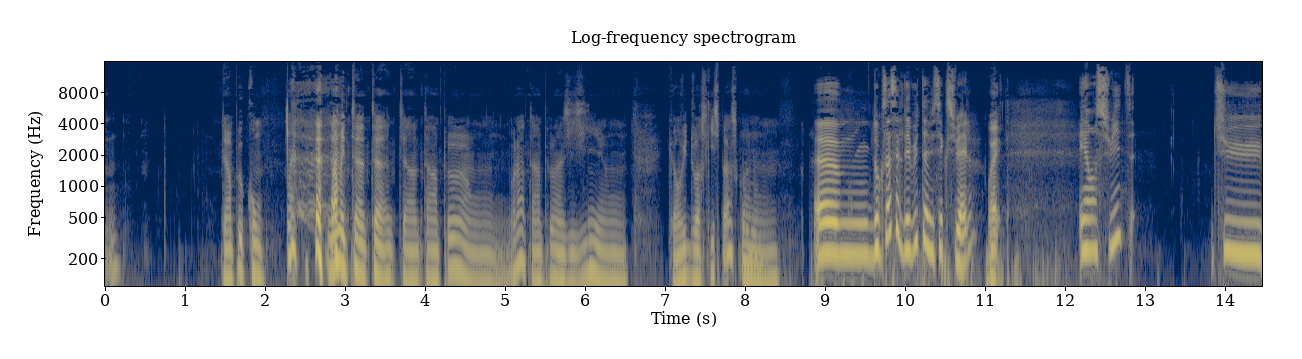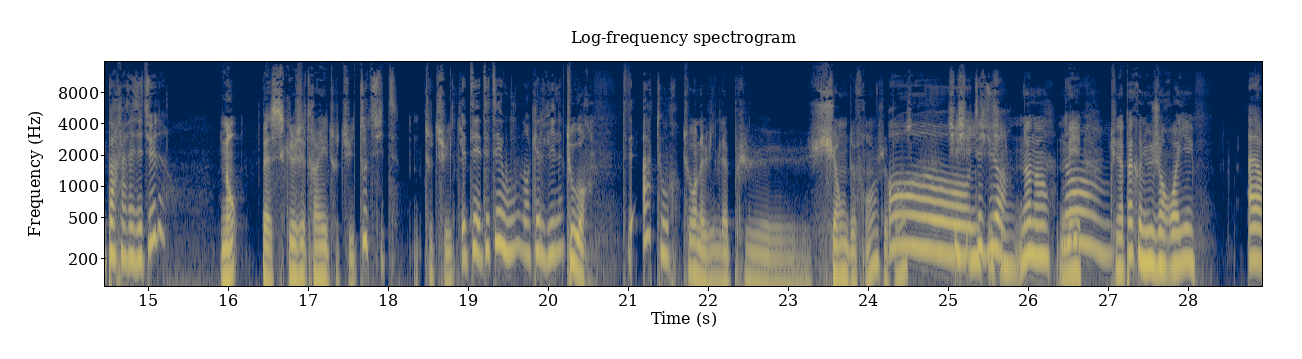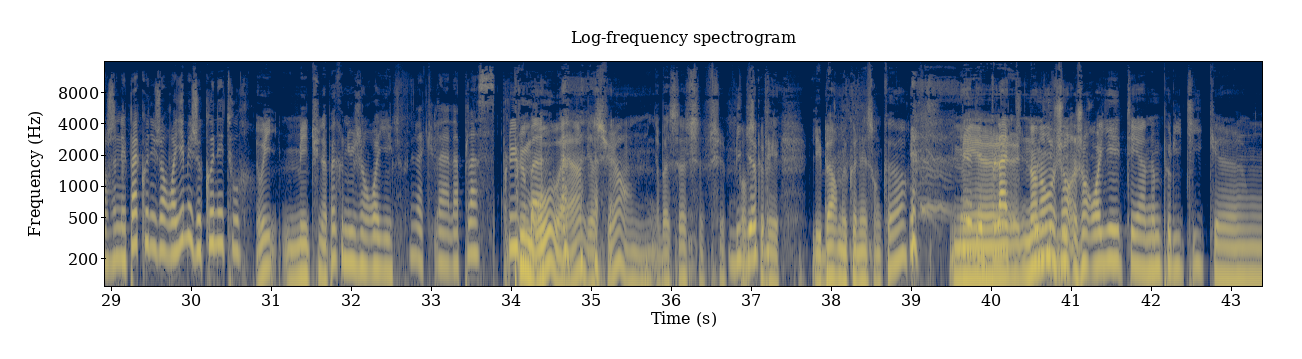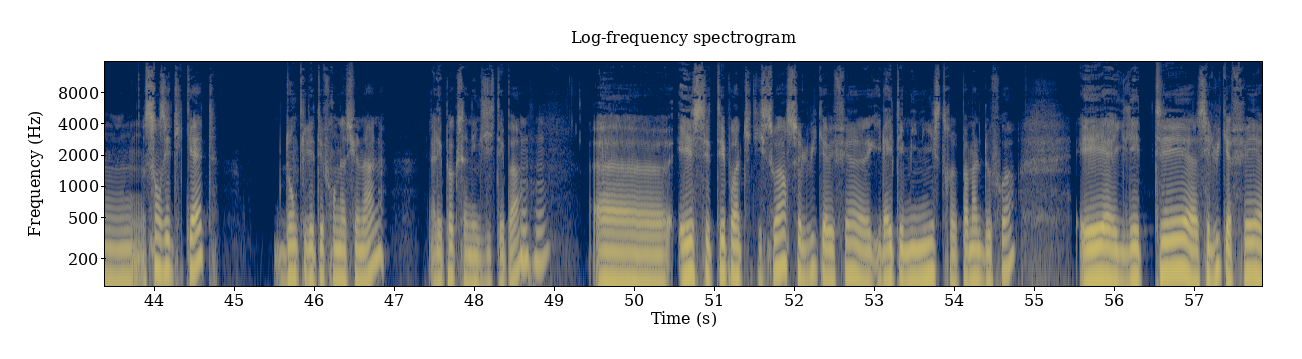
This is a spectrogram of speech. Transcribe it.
T'es un peu con. non, mais un- t'es un peu, euh, voilà, t'es un peu un zizi euh, qui a envie de voir ce qui se passe, quoi. Mm. donc. Euh, donc ça, c'est le début de ta vie sexuelle. Ouais. Et ensuite, tu pars faire tes études? Non, parce que j'ai travaillé tout de suite, tout de suite. tout de suite. Et t'é- t'étais où? Dans quelle ville? Tours, à Tours. Tours, la ville la plus chiante de France, je pense. Oh, Si, si, t'es si, dur. si. Non, non, mais Non. tu n'as pas connu Jean Royer? Alors, je n'ai pas connu Jean Royer, mais je connais Tours. Oui, mais tu n'as pas connu Jean Royer. La, la- la place Plume. Plumereau, voilà, bien sûr. Ah bah ça, je, je pense up. que les, les bars me connaissent encore. Mais les euh, plaques, non, non. Jean, Jean Royer était un homme politique euh, sans étiquette, donc il était Front National. À l'époque, ça n'existait pas. Mhm. Euh, et c'était, pour la petite histoire, celui qui avait fait. euh, il a été ministre pas mal de fois. Et euh, il était. euh, C'est lui qui a fait.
